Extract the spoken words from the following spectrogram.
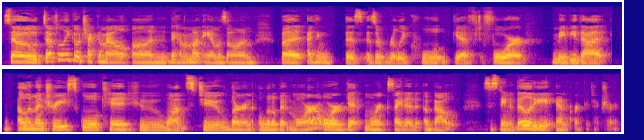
So definitely go check them out on, they have them on Amazon, but I think this is a really cool gift for maybe that elementary school kid who wants to learn a little bit more or get more excited about sustainability and architecture.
